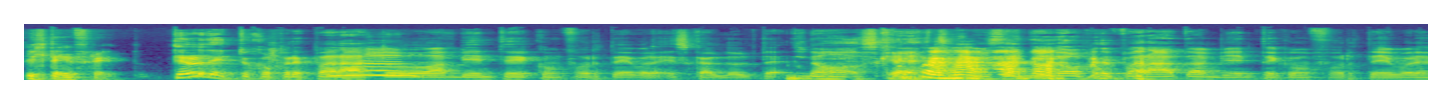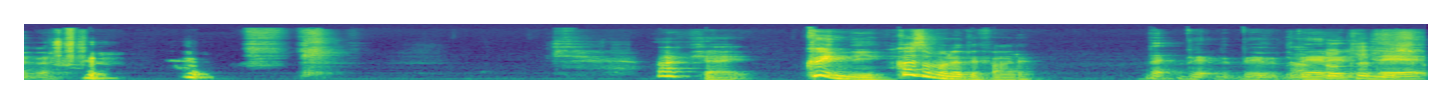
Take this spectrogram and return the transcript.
Il tè è freddo. Te l'ho detto che ho preparato ambiente confortevole e scaldo il tè. No, scherzo, non ho preparato ambiente confortevole perché... Ok, quindi cosa volete fare? Beh, be- be- bere il tè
